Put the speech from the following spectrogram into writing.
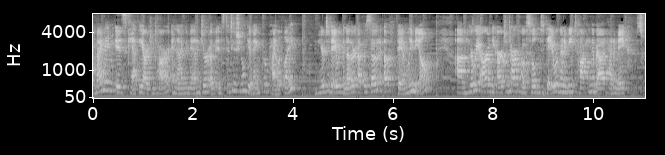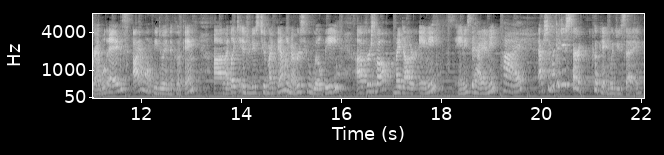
Hi, my name is Kathy Argentar, and I'm the manager of institutional giving for Pilot Light. I'm here today with another episode of Family Meal. Um, here we are in the Argentar household, and today we're going to be talking about how to make scrambled eggs. I won't be doing the cooking. Um, I'd like to introduce two of my family members who will be. Uh, first of all, my daughter Amy. Amy, say hi, Amy. Hi. Actually, when did you start cooking, would you say?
